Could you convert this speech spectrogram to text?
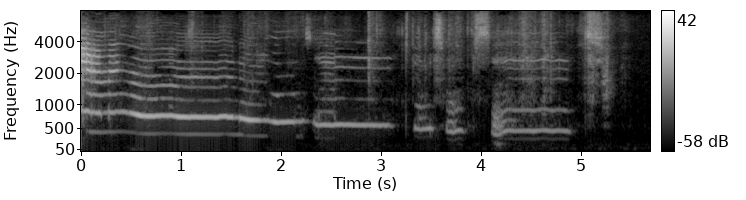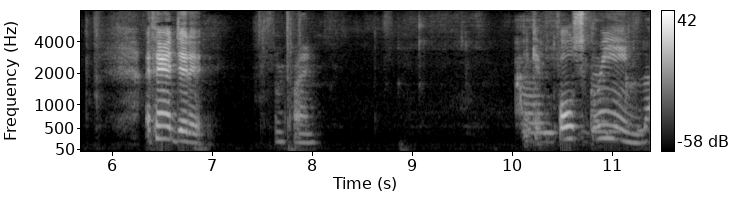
Oh my god, I'm so upset. I'm so upset. I think I did it. I'm fine. Make it full screen. the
